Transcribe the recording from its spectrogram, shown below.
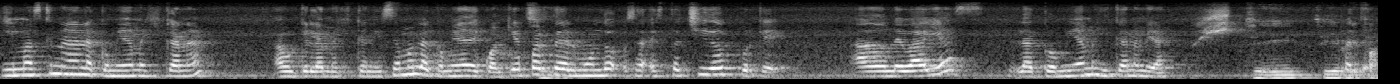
y más que nada la comida mexicana, aunque la mexicanicemos la comida de cualquier parte Sí. del mundo, o sea, está chido porque a donde vayas, la comida mexicana, mira, Sí, sí, rifa.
